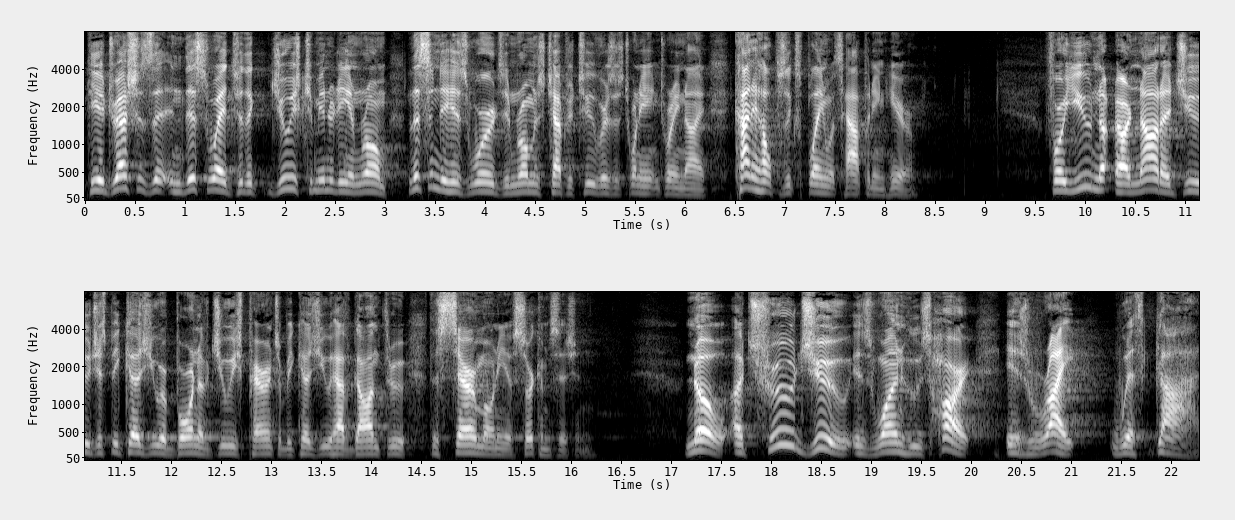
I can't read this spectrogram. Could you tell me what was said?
he addresses it in this way to the Jewish community in Rome. Listen to his words in Romans chapter 2, verses 28 and 29. Kind of helps explain what's happening here. For you are not a Jew just because you were born of Jewish parents or because you have gone through the ceremony of circumcision. No, a true Jew is one whose heart is right with God.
